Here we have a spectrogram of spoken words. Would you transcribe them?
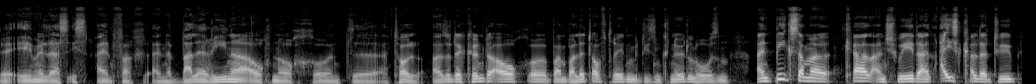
Der Emil, das ist einfach eine Ballerina auch noch und äh, toll. Also der könnte auch äh, beim Ballett auftreten mit diesen Knödelhosen. Ein biegsamer Kerl, ein Schwede, ein eiskalter Typ.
